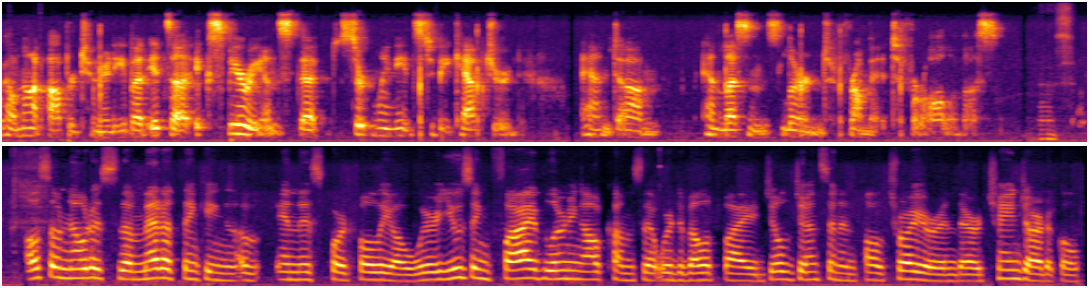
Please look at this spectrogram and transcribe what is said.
well not opportunity but it's an experience that certainly needs to be captured and um, and lessons learned from it for all of us Yes. Also notice the meta thinking of in this portfolio. We're using five learning outcomes that were developed by Jill Jensen and Paul Treuer in their change article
